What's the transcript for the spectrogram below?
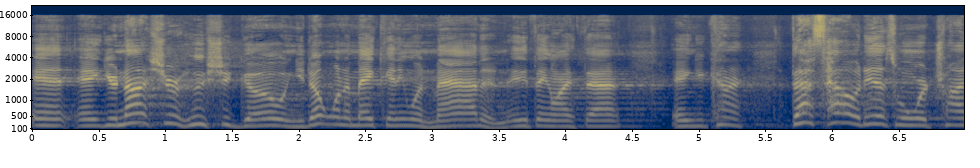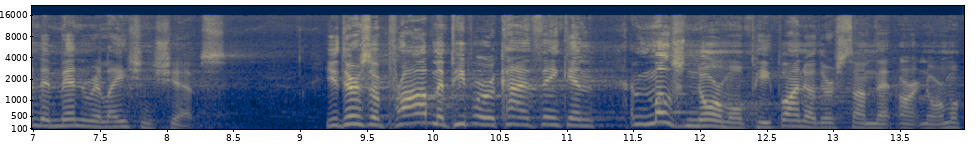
and, and you're not sure who should go and you don't want to make anyone mad and anything like that. And you kind of, that's how it is when we're trying to mend relationships. You, there's a problem and people are kind of thinking, I mean, most normal people, I know there's some that aren't normal,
